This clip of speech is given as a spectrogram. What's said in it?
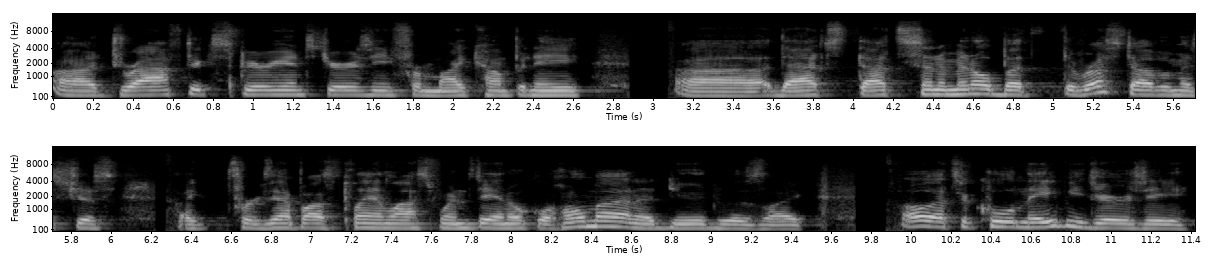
uh, draft experience jersey from my company uh, that's that's sentimental but the rest of them it's just like for example i was playing last wednesday in oklahoma and a dude was like oh that's a cool navy jersey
